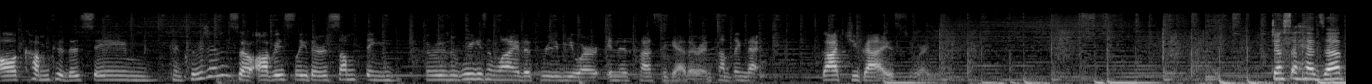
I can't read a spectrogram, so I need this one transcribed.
all come to the same conclusion. So obviously there's something there's a reason why the three of you are in this class together and something that got you guys to where you are. Just a heads up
